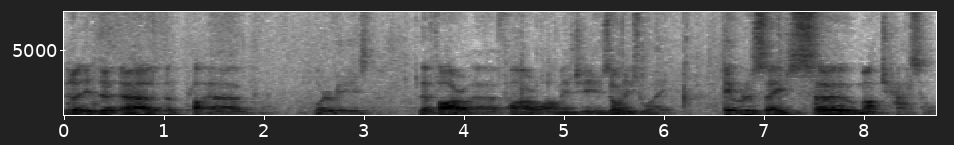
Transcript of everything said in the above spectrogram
The, the, uh, the, uh, whatever it is, the fire, uh, fire alarm engineer is on his way. It would have saved so much hassle.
